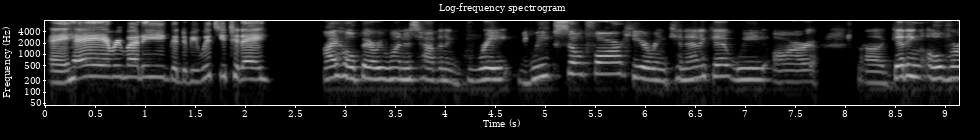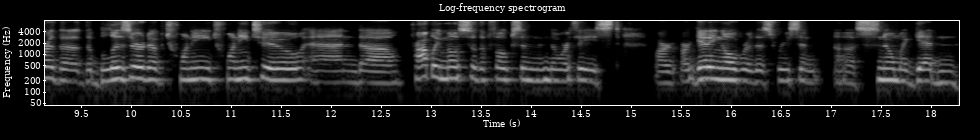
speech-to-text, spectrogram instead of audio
Hey, hey everybody, good to be with you today. I hope everyone is having a great week so far here in Connecticut. We are uh, getting over the, the blizzard of 2022, and uh, probably most of the folks in the Northeast are, are getting over this recent uh, snowmageddon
